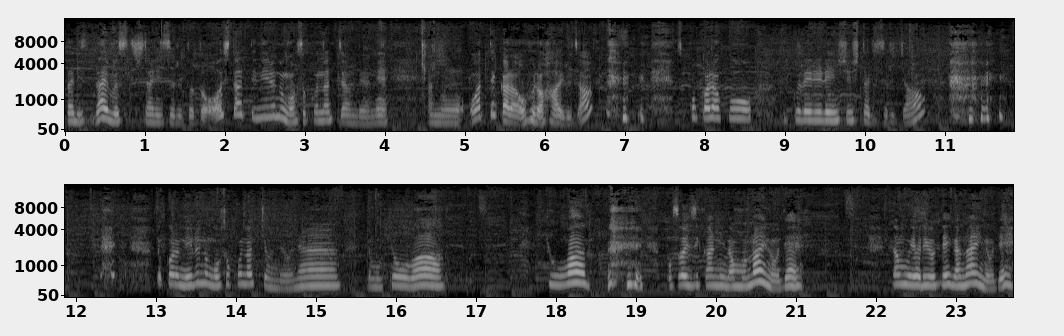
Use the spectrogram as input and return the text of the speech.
たり、ライブしたりすると、どうしたって寝るのが遅くなっちゃうんだよね。あの、終わってからお風呂入るじゃん？そこからこう、ウクレレ練習したりするじゃん？だから寝るのが遅くなっちゃうんだよね。でも今日は、今日は 遅い時間に何もないので、何もやる予定がないので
